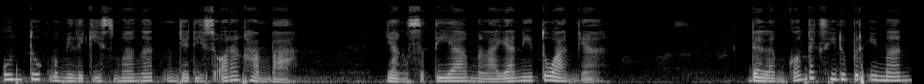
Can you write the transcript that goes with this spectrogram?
untuk memiliki semangat menjadi seorang hamba yang setia melayani tuannya. Dalam konteks hidup beriman,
